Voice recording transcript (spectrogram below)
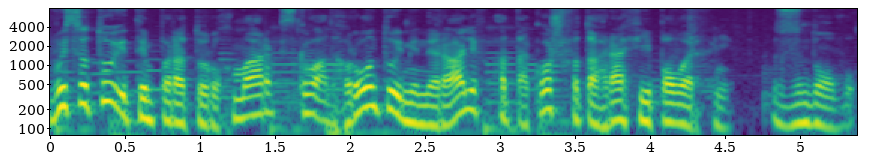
висоту і температуру хмар, склад ґрунту і мінералів, а також фотографії поверхні. Знову.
